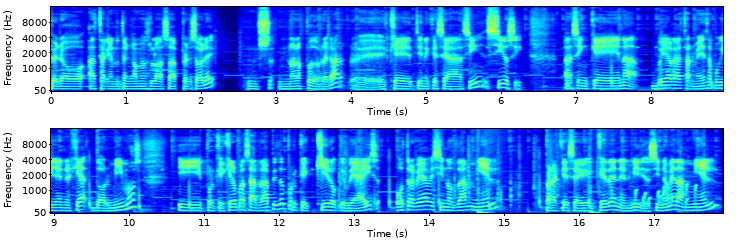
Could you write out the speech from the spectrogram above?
Pero hasta que no tengamos los aspersores, no los puedo regar. Eh, es que tiene que ser así, sí o sí. Así que nada, voy a gastarme esta poquilla de energía. Dormimos. Y porque quiero pasar rápido, porque quiero que veáis otra vez a ver si nos dan miel para que se quede en el vídeo. Si no me dan miel,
